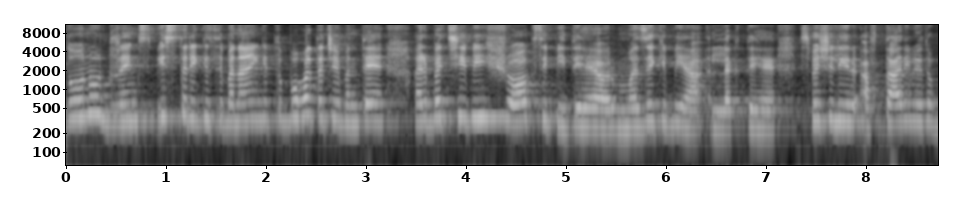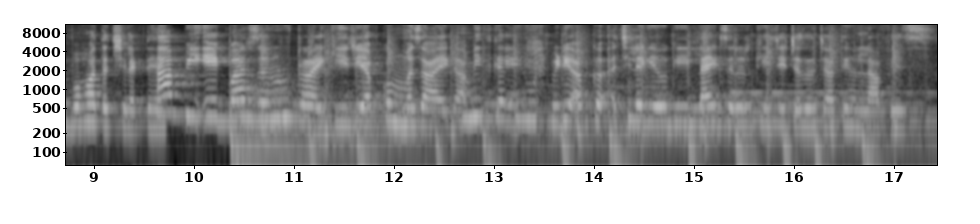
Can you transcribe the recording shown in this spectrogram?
दोनों ड्रिंक्स इस तरीके से बनाएँगे तो बहुत अच्छे बनते हैं। और बच्चे भी शौक से पीते हैं और मज़े के भी लगते हैं। स्पेशली अफ्तारी में तो बहुत अच्छे लगते हैं। आप भी एक बार ज़रूर ट्राई कीजिए, आपको मज़ा आएगा। उम्मीद करती हूँ, वीडियो आपको अच्छी लगी होगी। लाइक ज़रूर कीजिए। जैसा चाहती हूँ। हाफिज़।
